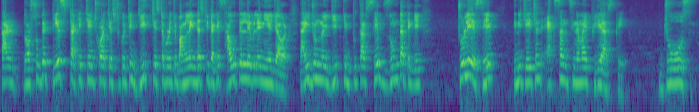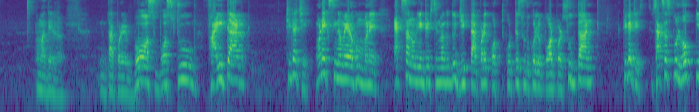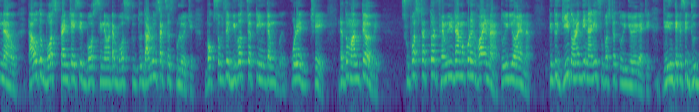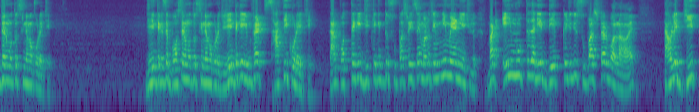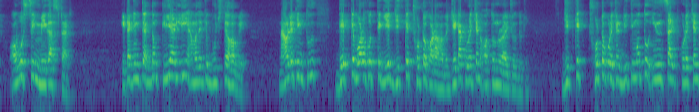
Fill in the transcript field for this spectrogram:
তার দর্শকদের টেস্টটাকে চেঞ্জ করার চেষ্টা করছেন জিৎ চেষ্টা করেছে বাংলা ইন্ডাস্ট্রিটাকে সাউথের লেভেলে নিয়ে যাওয়ার। তাই জন্যই জিৎ কিন্তু তার সেফ জোনটা থেকে চলে এসে তিনি চেয়েছেন অ্যাকশন সিনেমায় ফিরে আসতে। জোস আমাদের, তারপরে বস বস টু ফাইটার ঠিক আছে? অনেক সিনেমা এরকম মানে অ্যাকশন ওরিয়েন্টেড সিনেমা কিন্তু জিৎ তারপরে কর- করতে শুরু করল পরপর। সুলতান ঠিক আছে? সাকসেসফুল হোক কি না হোক, তাও তো বস ফ্র্যাঞ্চাইজির বস সিনেমাটা বস টু তো দারুণ সাকসেসফুল হয়েছে। বক্স অফিসে বিভৎস একটা ইনকাম করেছে, এটা তো মানতে হবে। সুপারস্টার তো আর ফ্যামিলি ড্রামা করে হয় না, তৈরি হয় না। কিন্তু জিৎ অনেকদিন আগেই সুপারস্টার তৈরি হয়ে গেছে, যেদিন থেকে সে যুদ্ধের মতো সিনেমা করেছে। যেদিন থেকে সে বসের মতো সিনেমা করেছে, যেদিন থেকে ইনফ্যাক্ট সাথী করেছে। তারপর থেকেই জিতকে কিন্তু সুপারস্টার হিসেবে মানুষ এমনি মেনে নিয়েছিল। বাট এই মুহূর্তে দাঁড়িয়ে দেবকে যদি সুপারস্টার বলা হয়, তাহলে জিত অবশ্যই মেগাস্টার। এটা কিন্তু একদম ক্লিয়ারলি আমাদেরকে বুঝতে হবে। না হলে কিন্তু দেবকে বড় করতে গিয়ে জিতকে ছোট করা হবে, যেটা করেছেন অতনু রায় চৌধুরী জিতকে ছোট করেছেন, রীতিমতো ইনসাল্ট করেছেন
